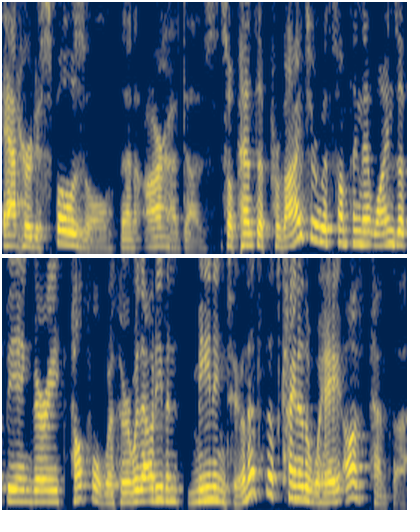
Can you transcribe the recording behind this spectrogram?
at her disposal than Arha does. So Penthe provides her with something that winds up being very helpful with her without even meaning to. And that's, that's kind of the way of Penthe.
